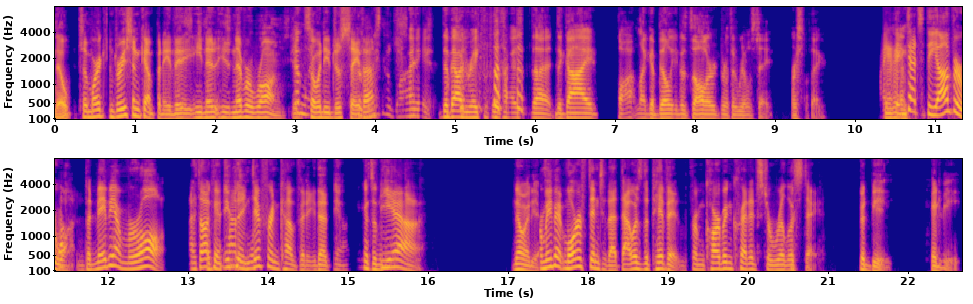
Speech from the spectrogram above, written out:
Nope. It's a Mark Andreessen company. They, he ne- he's never wrong. Yeah, would somebody just say The that? why the valuation was high, the the guy bought like a billion dollars worth of real estate or something. I think mm-hmm. that's the other one, but maybe I'm wrong. I thought Okay, you had a maybe- different company that, Yeah, it's a, yeah, no idea. or maybe it morphed into that. That was the pivot from carbon credits to real estate. Could be, could be.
